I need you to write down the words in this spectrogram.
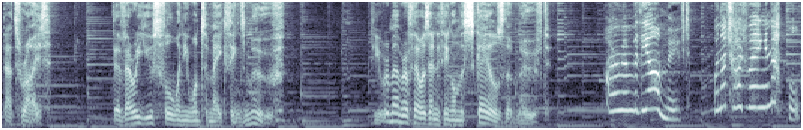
That's right. They're very useful when you want to make things move. Do you remember if there was anything on the scales that moved? I remember the arm moved when I tried weighing an apple.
